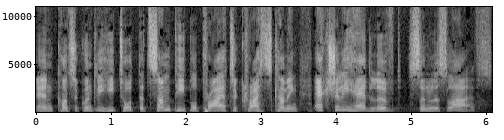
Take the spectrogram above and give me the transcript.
And consequently, he taught that some people prior to Christ's coming actually had lived sinless lives.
